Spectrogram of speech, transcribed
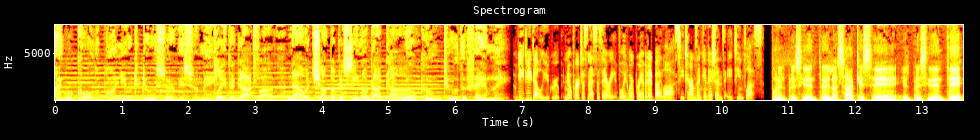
I will call upon you to do a service for me. Play The Godfather now at ChumbaCasino.com. Welcome to the family. VGW Group. No purchase necessary. Void where prohibited by law. See terms and conditions. 18 plus. Con el presidente de la SAC, es eh, el presidente,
